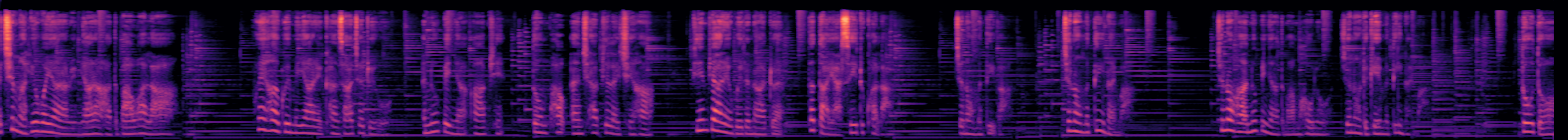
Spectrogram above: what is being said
အချစ်မှာလျှို့ဝှက်ရတာတွေများတာဟာတဘာဝလားဖွင့်ဟခွင့်မရတဲ့ခံစားချက်တွေကိုအမှုပညာအားဖြင့်တုံဖောက်အန်ချပစ်လိုက်ခြင်းဟာပြင်းပြတဲ့ဝေဒနာအတွက်သက်သာရာဆေးတစ်ခွက်လားကျွန်တော်မသိပါကျွန်တော်မသိနိုင်ပါ ကျွန်တော်ဟာအမှုပညာသမားမဟုတ်လို့ကျွန်တော်တကယ်မသိနိုင်ပါသို့တော့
